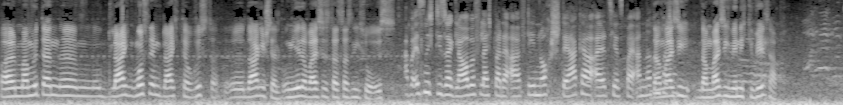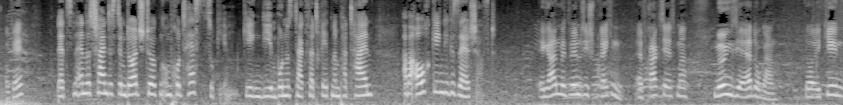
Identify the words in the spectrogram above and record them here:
Weil man wird dann ähm, gleich, Muslim gleich Terrorist äh, dargestellt. Und jeder weiß es, dass das nicht so ist. Aber ist nicht dieser Glaube vielleicht bei der AfD noch stärker als jetzt bei anderen Dann weiß ich, dann weiß ich, wen ich gewählt habe. Okay? Letzten Endes scheint es dem Deutsch-Türken um Protest zu gehen. Gegen die im Bundestag vertretenen Parteien, aber auch gegen die Gesellschaft. Egal mit wem Sie sprechen, er fragt Sie erstmal, mögen Sie Erdogan? So, ich gehe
